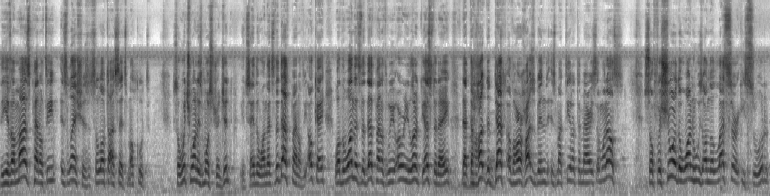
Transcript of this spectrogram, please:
The Yivamah's penalty is lashes. It's a lota it's malkut. So which one is more stringent? You'd say the one that's the death penalty. Okay, well the one that's the death penalty, we already learned yesterday that the, the death of her husband is matira to marry someone else. So for sure, the one who's on the lesser isur,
